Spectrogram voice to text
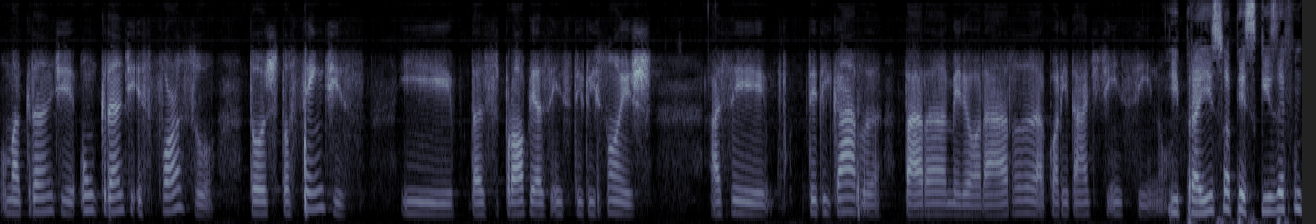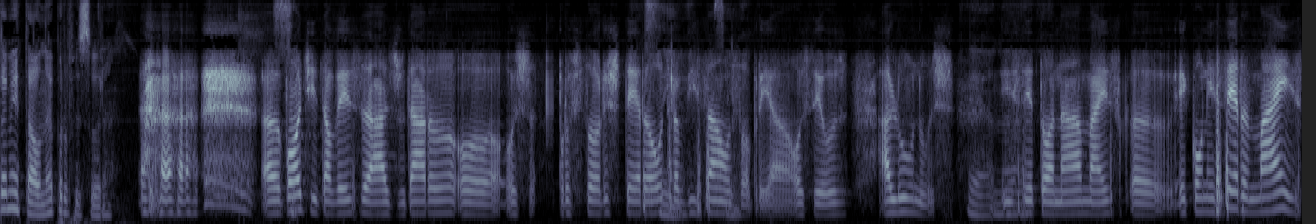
uma grande um grande esforço dos docentes e das próprias instituições a se dedicar para melhorar a qualidade de ensino. E para isso a pesquisa é fundamental, né, professora? uh, pode talvez ajudar uh, os professores a ter sim, outra visão sim. sobre uh, os seus alunos é, e se tornar mais e conhecer mais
